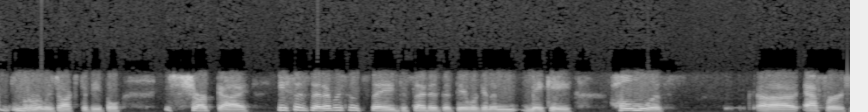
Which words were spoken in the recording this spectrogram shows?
literally talks to people. Sharp guy. He says that ever since they decided that they were going to make a homeless uh, effort,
